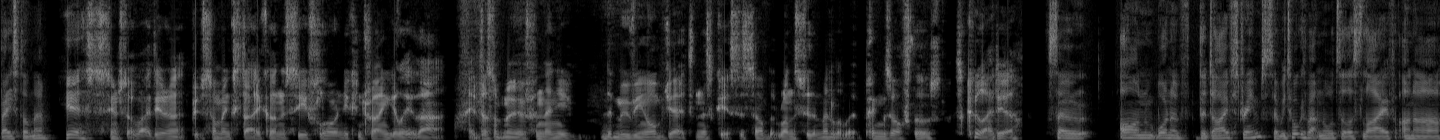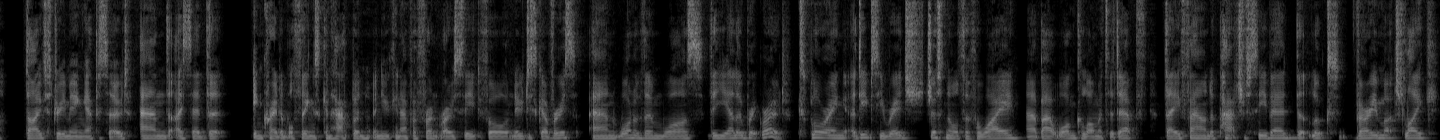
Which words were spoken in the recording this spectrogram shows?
based on them. Yes, same sort of idea. It? Put something static on the seafloor and you can triangulate that. It doesn't move, and then you the moving object, in this case the sub that runs through the middle of it, pings off those. It's a cool idea. So on one of the dive streams, so we talked about Nautilus Live on our dive streaming episode, and I said that incredible things can happen and you can have a front row seat for new discoveries. And one of them was the Yellow Brick Road. Exploring a deep sea ridge just north of Hawaii, about one kilometer depth, they found a patch of seabed that looks very much like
